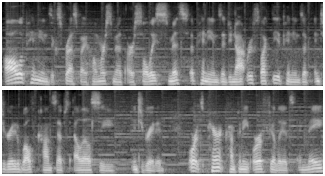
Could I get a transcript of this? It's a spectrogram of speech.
All opinions expressed by Homer Smith are solely Smith's opinions and do not reflect the opinions of Integrated Wealth Concepts LLC, Integrated, or its parent company or affiliates, and may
